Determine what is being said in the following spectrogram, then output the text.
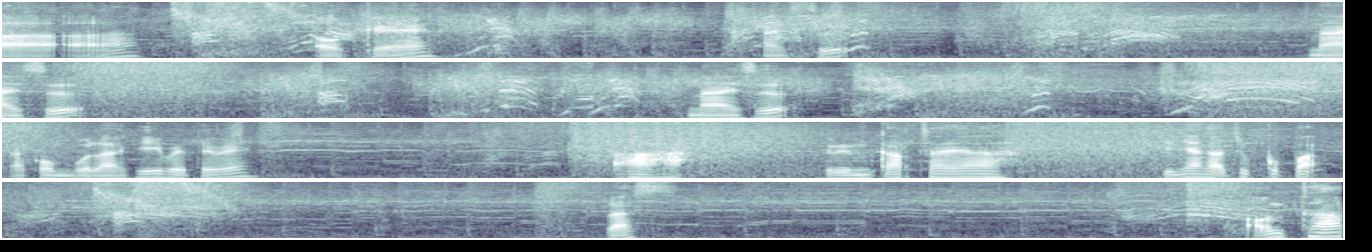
ah, ah. oke. Nice. Nice. Nice. Kita combo lagi btw ah green card saya. Ini nggak cukup pak. Plus. Onta.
